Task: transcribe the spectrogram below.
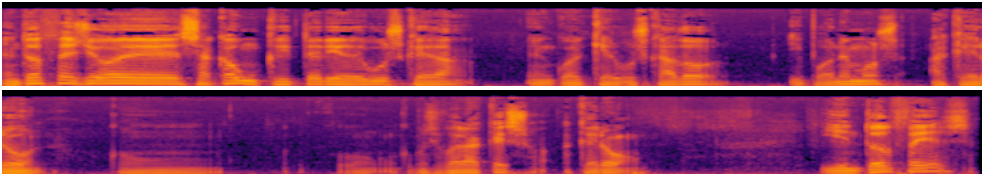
Entonces yo he sacado un criterio de búsqueda en cualquier buscador y ponemos Aquerón, con, con- como si fuera queso, Aquerón. Y entonces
